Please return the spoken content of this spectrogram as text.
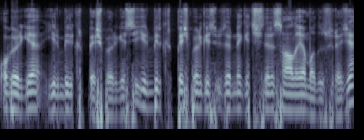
o bölge 21.45 bölgesi. 21.45 bölgesi üzerine geçişleri sağlayamadığı sürece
